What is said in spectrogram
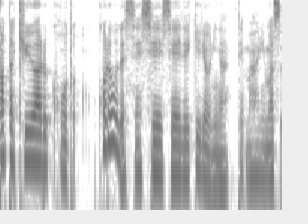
また QR コード、これをですね、生成できるようになってまいります。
